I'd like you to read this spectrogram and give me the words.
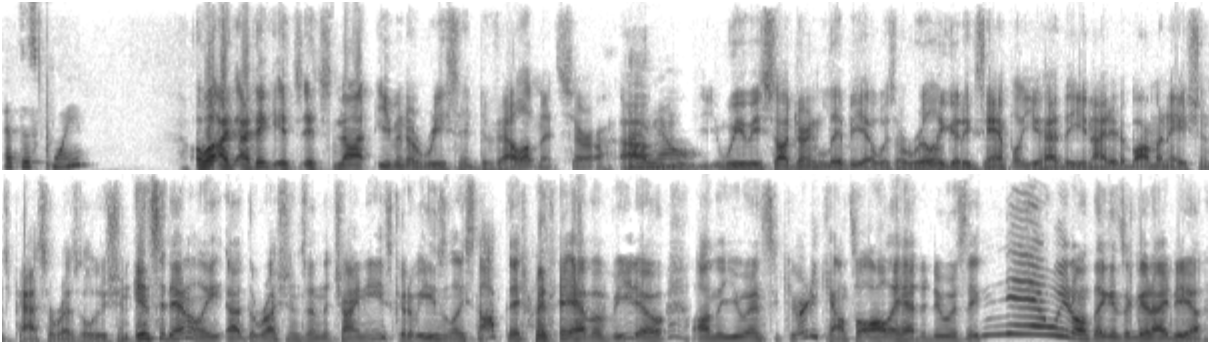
at this point? Oh, well, I, I, think it's it's not even a recent development, Sarah. Um, I know. We, we saw during Libya was a really good example. You had the United Abominations pass a resolution. Incidentally, uh, the Russians and the Chinese could have easily stopped it. they have a veto on the UN Security Council. All they had to do was say, "No, we don't think it's a good idea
